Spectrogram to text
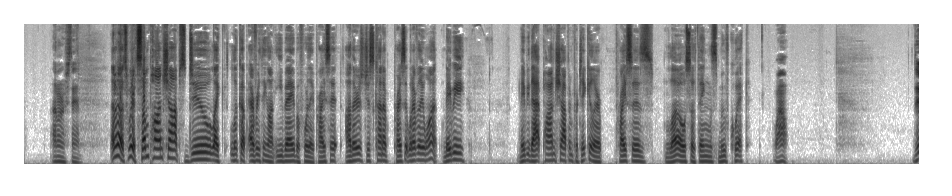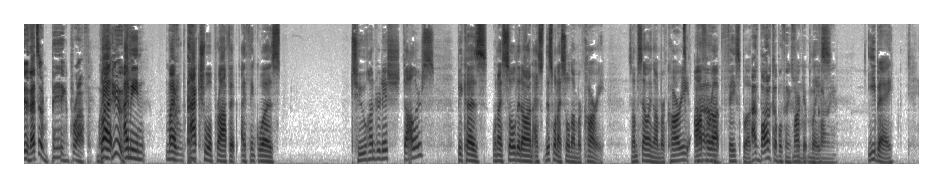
I don't understand. I don't know. It's weird. Some pawn shops do like look up everything on eBay before they price it. Others just kind of price it whatever they want. Maybe, maybe that pawn shop in particular prices low so things move quick. Wow. Dude, that's a big profit. Like, but huge. I mean, my actual profit I think was two hundred ish dollars because when I sold it on I, this one I sold on Mercari, so I'm selling on Mercari, Offer Oh. Up, Facebook, I've bought a couple things from Marketplace. Mercari. eBay,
